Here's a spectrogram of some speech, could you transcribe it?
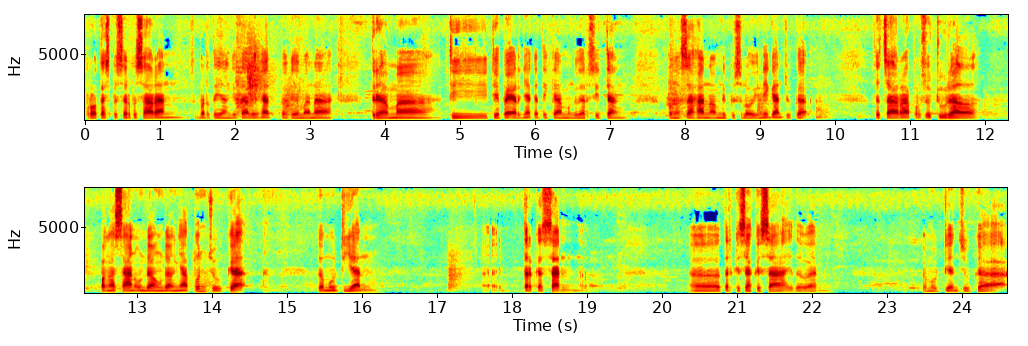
protes besar-besaran seperti yang kita lihat bagaimana drama di DPR-nya ketika menggelar sidang pengesahan omnibus law ini kan juga secara prosedural pengesahan undang-undangnya pun juga kemudian eh, terkesan eh, tergesa-gesa itu kan. Kemudian juga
